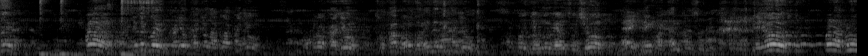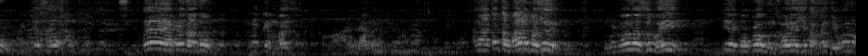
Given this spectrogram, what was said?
છે. પણ ખાજો ખાજો ખાજો કોપરો ખાજો ચોખા બહુ ધરી નથી ખાજો. કોઈ દેવનું વેણ છોડશો નહીં. માતાને ભાઈ પણ આપણું જે છે. એ આપણો દાદો. અને આપણી અંબાજી. અને આ તો તમારા પછી ગુણવાનો શું ભાઈ એ કોકડો મૂંઝવણ્યો છે તમે દેવાનો.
